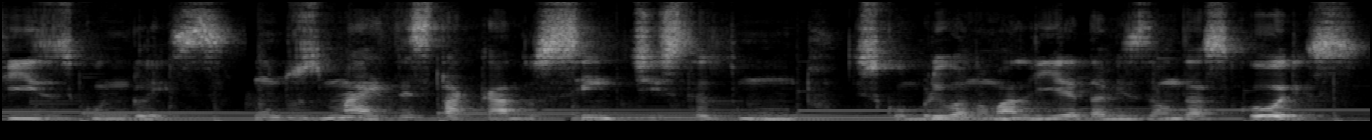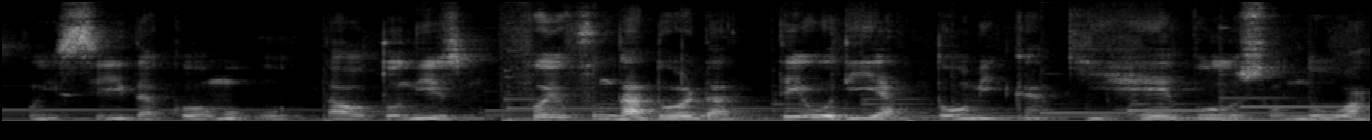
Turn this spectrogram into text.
físico inglês, um dos mais destacados cientistas do mundo. Descobriu a anomalia da visão das cores, conhecida como o daltonismo. Foi o fundador da teoria atômica que revolucionou a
